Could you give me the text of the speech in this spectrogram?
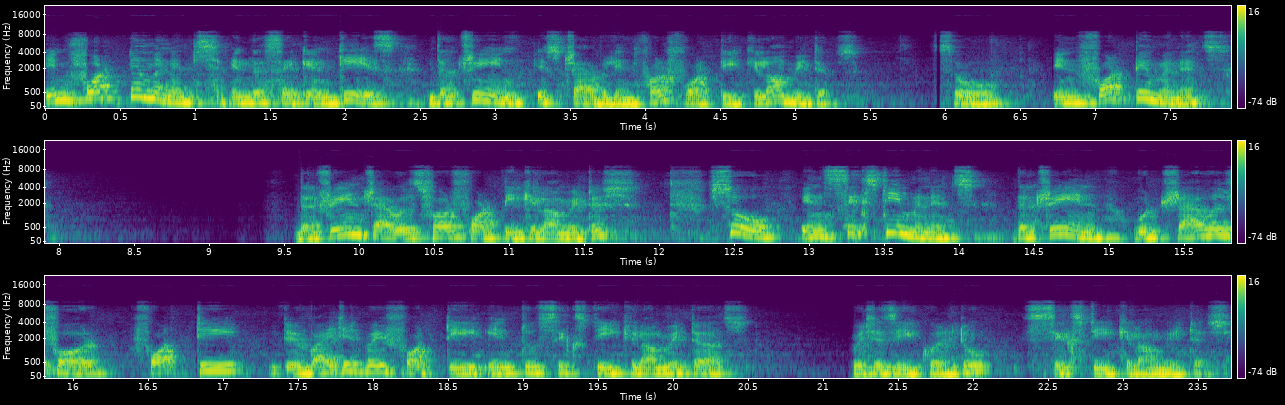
In 40 minutes in the second case, the train is traveling for 40 kilometers. So in 40 minutes, the train travels for 40 kilometers. So in 60 minutes, the train would travel for 40 divided by 40 into 60 kilometers, which is equal to 60 kilometers.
